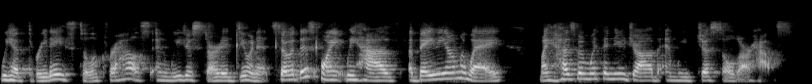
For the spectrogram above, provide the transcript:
we had three days to look for a house, and we just started doing it. So at this point, we have a baby on the way, my husband with a new job, and we've just sold our house.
